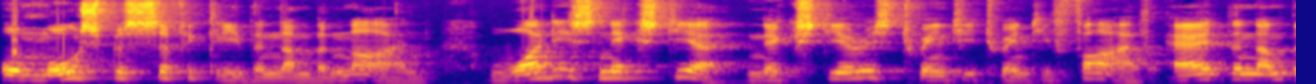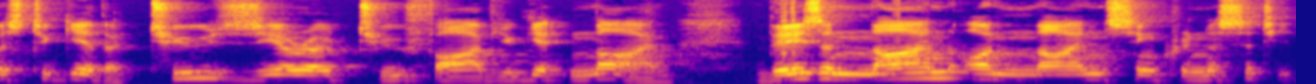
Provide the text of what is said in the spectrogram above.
Or more specifically, the number 9. What is next year? Next year is 2025. Add the numbers together 2025, you get 9. There's a 9 on 9 synchronicity.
